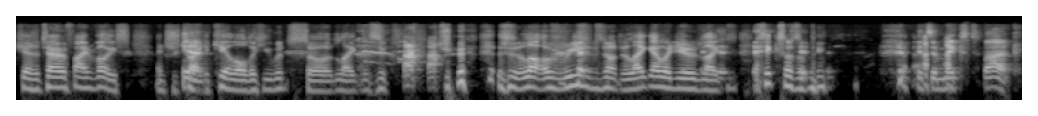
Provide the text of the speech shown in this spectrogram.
She, has a terrifying voice, and she's Yeah. trying to kill all the humans. So, like, there's a, there's a lot of reasons not to like her when you're like six or something. it's a mixed bag.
